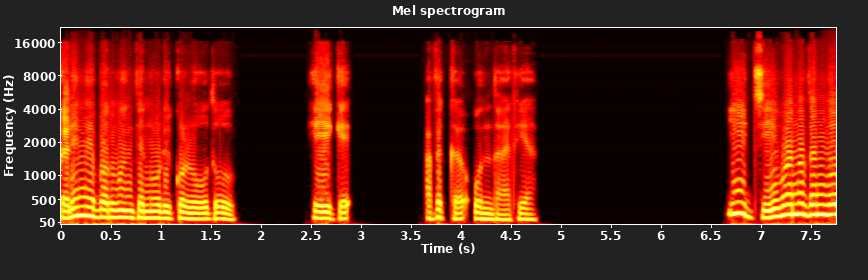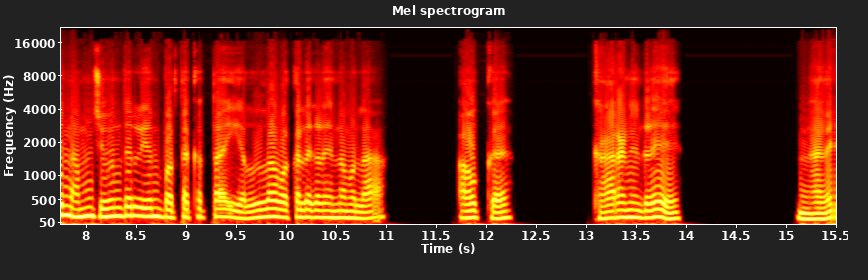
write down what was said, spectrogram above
ಕಡಿಮೆ ಬರುವಂತೆ ನೋಡಿಕೊಳ್ಳುವುದು ಹೇಗೆ? ಅದಕ್ಕೆ ಒಂದಾರ್ಯ ದಾರಿಯ ಈ ಜೀವನದಲ್ಲಿ ನಮ್ಮ ಜೀವನದಲ್ಲಿ ಏನ್ ಬರ್ತಕ್ಕಂಥ ಎಲ್ಲ ಒಕ್ಕಲಗಳೇನವಲ್ಲ ಅವಕ್ಕ ಕಾರಣಗಳೇ ನಾವೇ?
